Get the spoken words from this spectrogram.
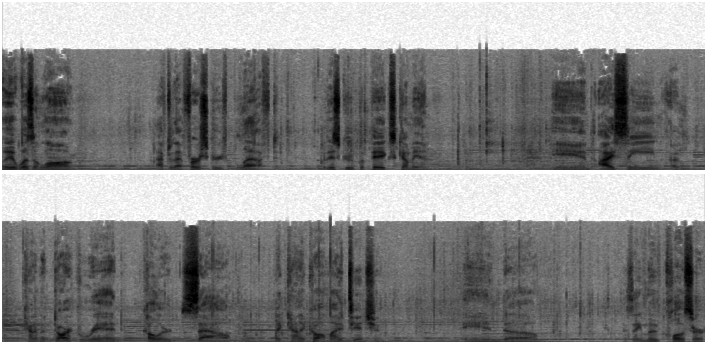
Well, it wasn't long after that first group left, this group of pigs come in, and I seen a kind of a dark red colored sow that kind of caught my attention. And um, as they moved closer,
